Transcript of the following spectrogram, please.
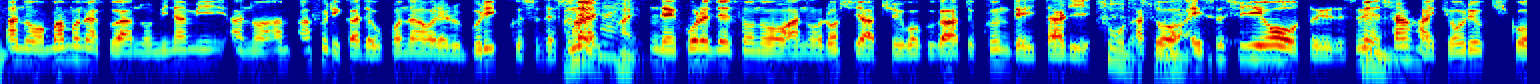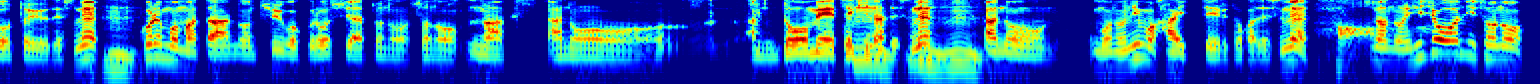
ん、あのまもなくあの南あのアフリカで行われるブリックスですね、はいはい、でこれでそのあのロシア、中国側と組んでいたり、ね、あと SCO というですね、うん、上海協力機構というですね、うん、これもまたあの中国、ロシアとのその、まああのあの同盟的なですね、うんうんうん、あのものにも入っているとかですね、はあ、あの非常にその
